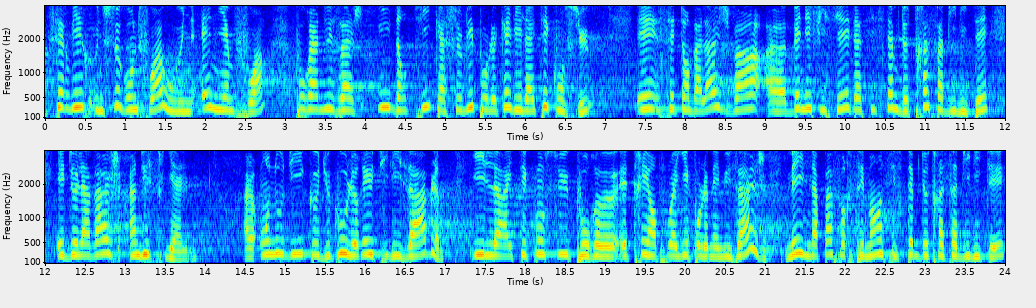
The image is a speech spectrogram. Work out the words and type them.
servir une seconde fois ou une énième fois pour un usage identique à celui pour lequel il a été conçu. Et cet emballage va euh, bénéficier d'un système de traçabilité et de lavage industriel. On nous dit que du coup, le réutilisable, il a été conçu pour euh, être réemployé pour le même usage, mais il n'a pas forcément un système de traçabilité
